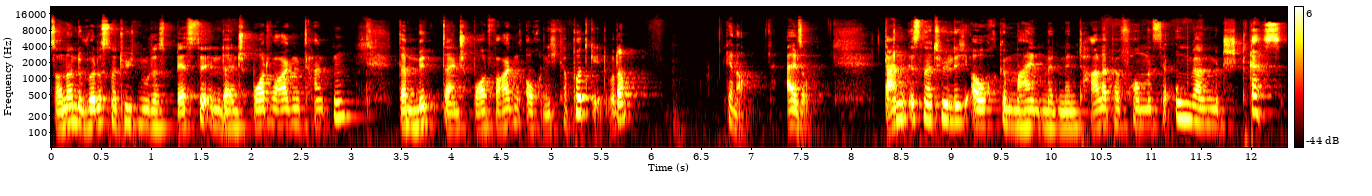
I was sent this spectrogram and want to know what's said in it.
sondern du würdest natürlich nur das Beste in deinen Sportwagen tanken, damit dein Sportwagen auch nicht kaputt geht, oder? Genau. Also, dann ist natürlich auch gemeint mit mentaler Performance der Umgang mit Stress.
